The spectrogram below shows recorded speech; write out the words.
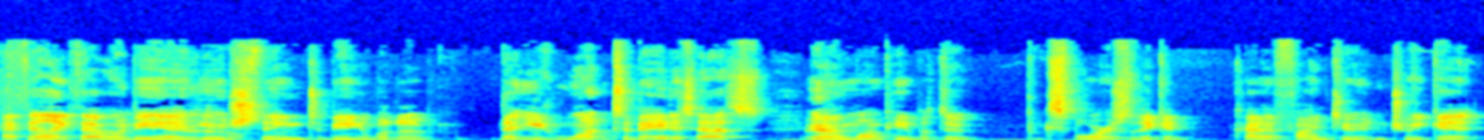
I feel like that would be a do, huge thing to be able to that you'd want to beta test Yeah. and want people to explore so they could kind of fine tune it and tweak it.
